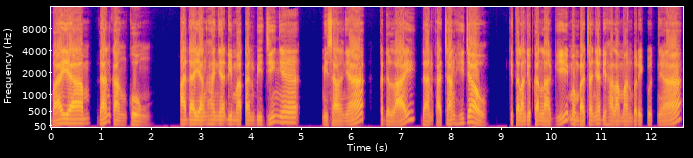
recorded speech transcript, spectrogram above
bayam dan kangkung. Ada yang hanya dimakan bijinya, misalnya kedelai dan kacang hijau. Kita lanjutkan lagi membacanya di halaman berikutnya.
